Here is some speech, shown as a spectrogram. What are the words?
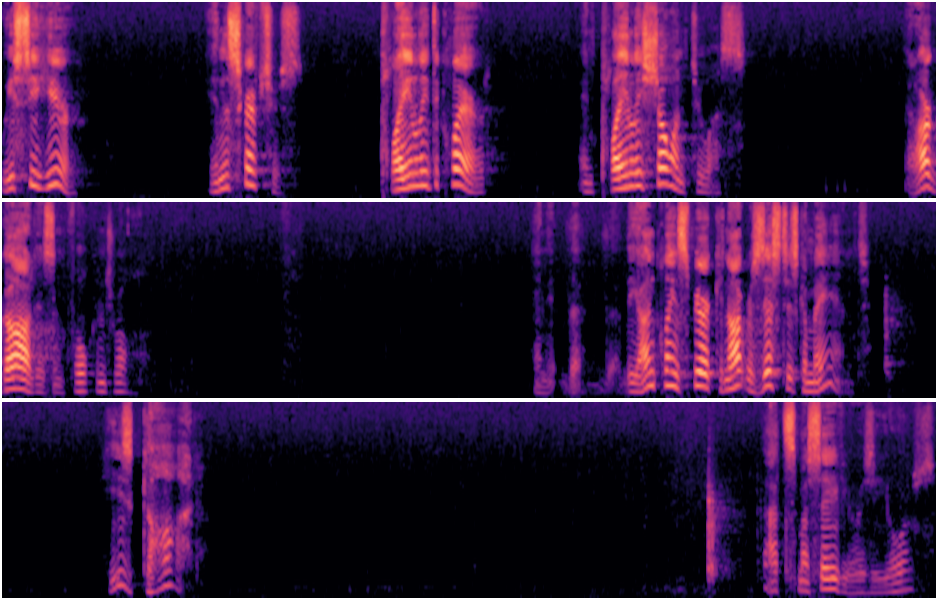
we see here in the scriptures plainly declared and plainly shown to us that our God is in full control. And the, the, the unclean spirit cannot resist his command. He's God. That's my Savior. Is he yours?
